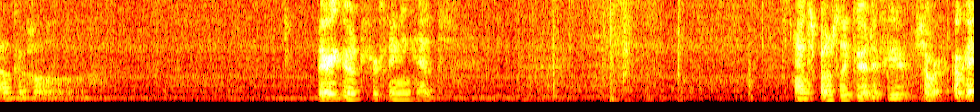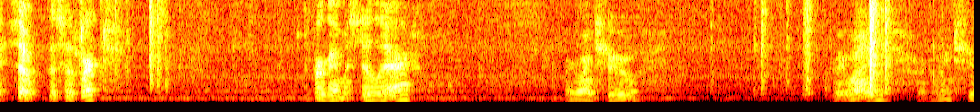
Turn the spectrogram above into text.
alcohol. Very good for cleaning heads. And supposedly good if you're sore. Okay, so this has worked. The program is still there. We're going to rewind. We're going to,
